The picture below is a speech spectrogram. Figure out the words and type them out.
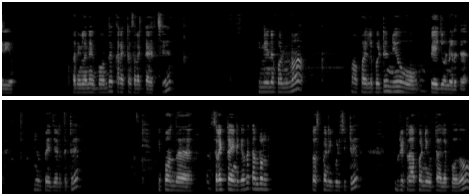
தெரியும். பார்த்தீங்களா இப்போ வந்து கரெக்டாக செலக்ட் ஆயிடுச்சு இனி என்ன பண்ணுன்னா ஃபைலில் போய்ட்டு நியூ பேஜ் ஒன்று எடுக்கிறேன் நியூ பேஜ் எடுத்துட்டு இப்போ அந்த செலக்ட் ஆகிக்கிறத கண்ட்ரோல் ப்ரெஸ் பண்ணி பிடிச்சிட்டு இப்படி ட்ராப் பண்ணி விட்டாலே போதும்.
